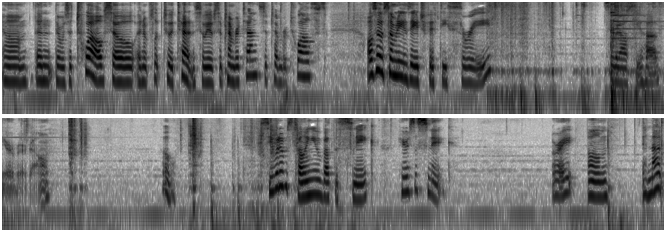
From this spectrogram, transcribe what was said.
Um, then there was a 12, so and it flipped to a 10. So we have September 10th, September 12th. Also, if somebody is age 53. Let's see what else you have here, Virgo. Oh. See what I was telling you about the snake? Here's a snake. All right. Um, and that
